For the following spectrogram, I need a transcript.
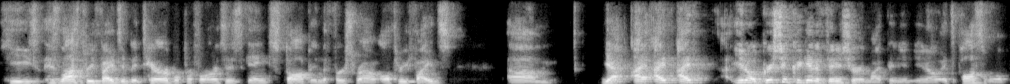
He's his last three fights have been terrible performances, getting stopped in the first round, all three fights. Um, yeah, I, I, I, you know, Christian could get a finisher in my opinion. You know, it's possible.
